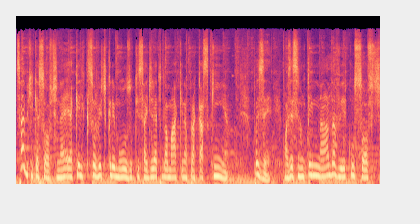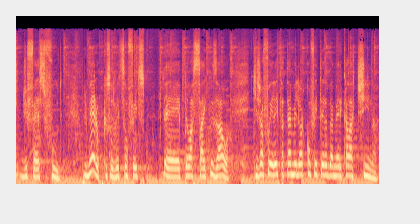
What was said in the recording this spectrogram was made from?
Sabe o que é soft, né? É aquele sorvete cremoso que sai direto da máquina para casquinha. Pois é, mas esse não tem nada a ver com soft de fast food. Primeiro, porque os sorvetes são feitos é, pela Saiko Izawa, que já foi eleita até a melhor confeiteira da América Latina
